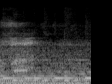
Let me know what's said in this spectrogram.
Alpha.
